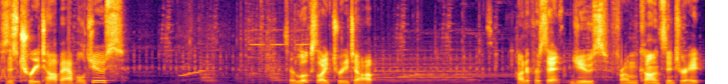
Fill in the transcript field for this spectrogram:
Is this treetop apple juice? So it looks like treetop. 100% juice from concentrate.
